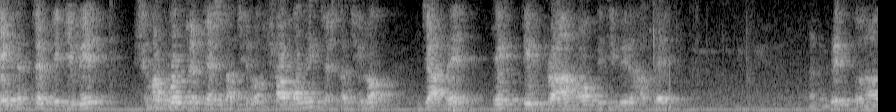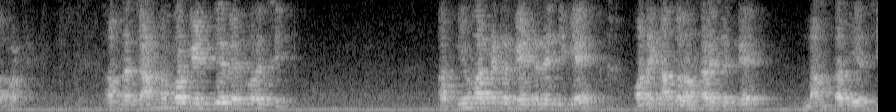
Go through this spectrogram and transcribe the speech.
এই ক্ষেত্রে বিজিবির সর্বোচ্চ চেষ্টা ছিল, সর্বাধিক চেষ্টা ছিল যাতে একটি প্রাণও বিজিবির হাতে মানে মৃত্যু না ঘটে। আমরা চার নম্বর গেট দিয়ে বের করেছি। আর নিউ মার্কেটের গেটের এদিকে অনেক আন্দোলনকারীদেরকে নাস্তা দিয়েছি,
